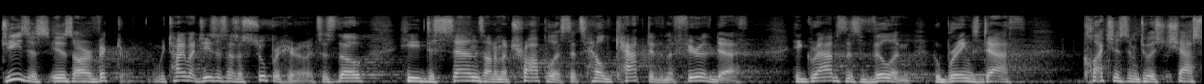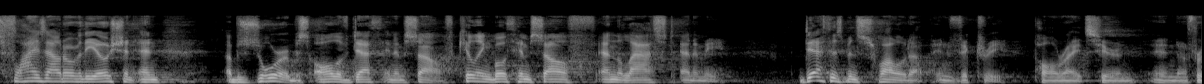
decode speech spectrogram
Jesus is our victor. We talk about Jesus as a superhero. It's as though he descends on a metropolis that's held captive in the fear of death. He grabs this villain who brings death, clutches him to his chest, flies out over the ocean, and absorbs all of death in himself, killing both himself and the last enemy. Death has been swallowed up in victory, Paul writes here in, in 1 uh,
